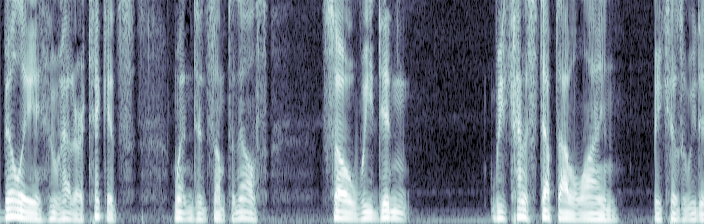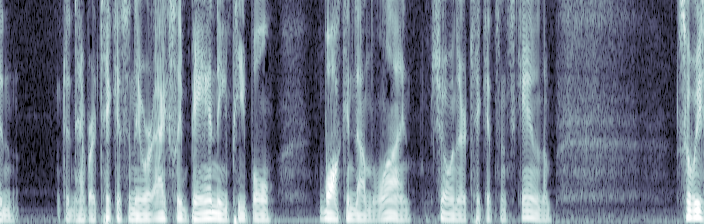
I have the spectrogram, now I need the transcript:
Billy, who had our tickets, went and did something else. So we didn't, we kind of stepped out of line because we didn't didn't have our tickets, and they were actually banding people walking down the line, showing their tickets and scanning them. So we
